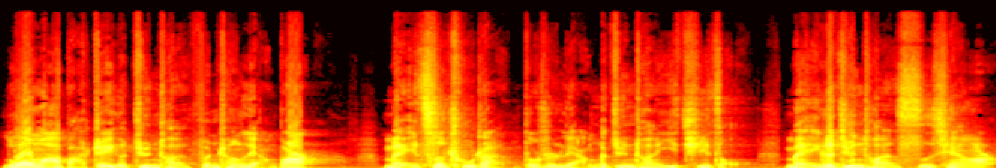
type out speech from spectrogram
罗马把这个军团分成两半儿每次出战都是两个军团一起走，每个军团四千二。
